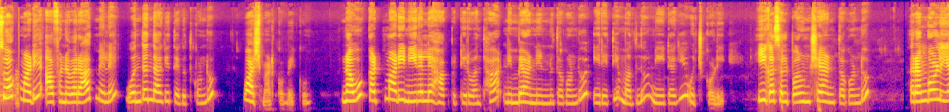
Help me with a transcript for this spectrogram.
ಸೋಕ್ ಮಾಡಿ ಹಾಫ್ ಆನ್ ಅವರ್ ಆದಮೇಲೆ ಒಂದೊಂದಾಗಿ ತೆಗೆದುಕೊಂಡು ವಾಶ್ ಮಾಡ್ಕೋಬೇಕು. ನಾವು ಕಟ್ ಮಾಡಿ ನೀರಲ್ಲೇ ಹಾಕಿಬಿಟ್ಟಿರುವಂತಹ ನಿಂಬೆಹಣ್ಣನ್ನು ತಗೊಂಡು ಈ ರೀತಿ ಮೊದಲು ನೀಟಾಗಿ ಉಜ್ಕೊಳ್ಳಿ. ಈಗ ಸ್ವಲ್ಪ ಹುಣಸೆ ಹಣ್ಣು ತಗೊಂಡು ರಂಗೋಳಿಯ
